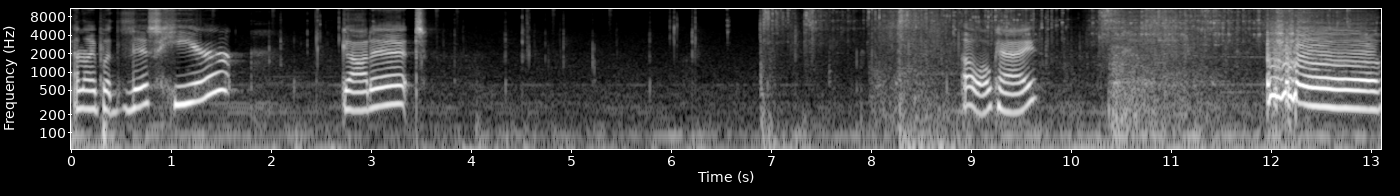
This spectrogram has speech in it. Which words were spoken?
And I put this here. Got it. Oh, okay.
